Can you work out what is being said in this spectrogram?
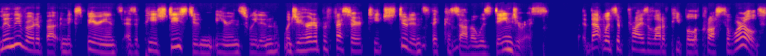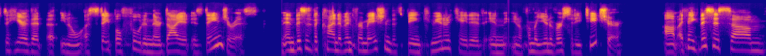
Linley wrote about an experience as a PhD student here in Sweden when she heard a professor teach students that cassava was dangerous. That would surprise a lot of people across the world to hear that uh, you know a staple food in their diet is dangerous. And this is the kind of information that's being communicated in you know from a university teacher. Um, I think this is um,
